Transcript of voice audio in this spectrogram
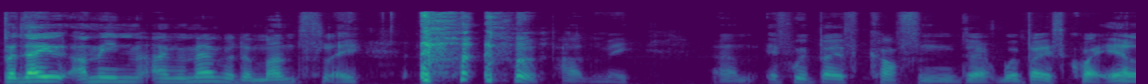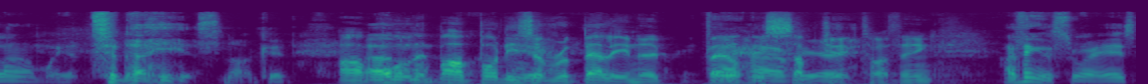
but they, I mean, I remember the monthly. pardon me. Um, if we're both coughing, uh, we're both quite ill, aren't we? Today, it's not good. Our, Um, bo- our bodies yeah. are rebelling about have, this yeah. subject, I think. I think that's the way it is.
